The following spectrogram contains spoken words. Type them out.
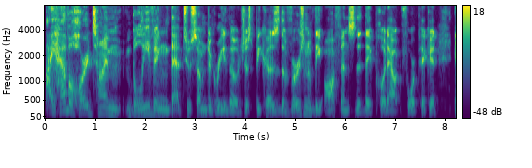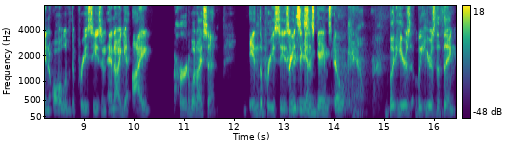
I have a hard time believing that to some degree, though, just because the version of the offense that they put out for Pickett in all of the preseason, and I get, I heard what I said in the preseason. preseason it's against games don't count. But here's, but here's the thing:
